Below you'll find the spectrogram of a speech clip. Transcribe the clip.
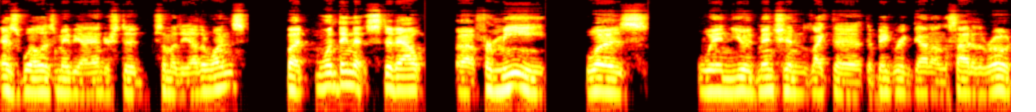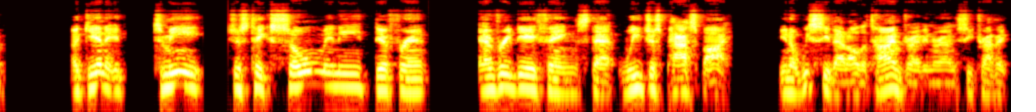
as well as maybe I understood some of the other ones. But one thing that stood out uh, for me was when you had mentioned like the the big rig down on the side of the road. Again, it to me just take so many different everyday things that we just pass by. You know, we see that all the time driving around and see traffic.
